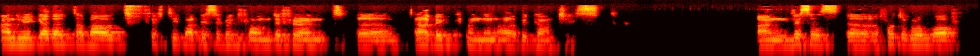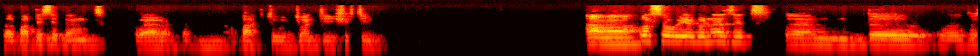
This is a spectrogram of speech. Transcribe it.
And we gathered about 50 participants from different uh, Arabic and non-Arabic countries. And this is a photo group of the participants were um, back to 2015. Uh, also, we organized um, the uh, the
